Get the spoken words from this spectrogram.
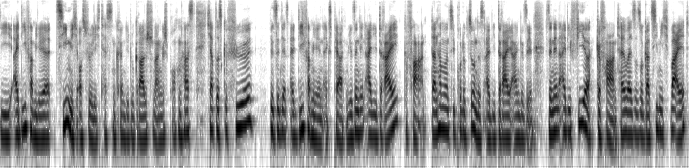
die ID-Familie ziemlich ausführlich testen können, die du gerade schon angesprochen hast. Ich habe das Gefühl, wir sind jetzt ID-Familienexperten. Wir sind den ID3 gefahren. Dann haben wir uns die Produktion des ID3 angesehen. Wir sind den ID4 gefahren, teilweise sogar ziemlich weit.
